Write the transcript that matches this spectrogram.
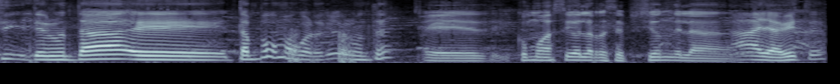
Sí, te preguntaba, eh, tampoco me acuerdo, ¿qué le pregunté? Eh, ¿Cómo ha sido la recepción de la... Ah, ya, ¿viste?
